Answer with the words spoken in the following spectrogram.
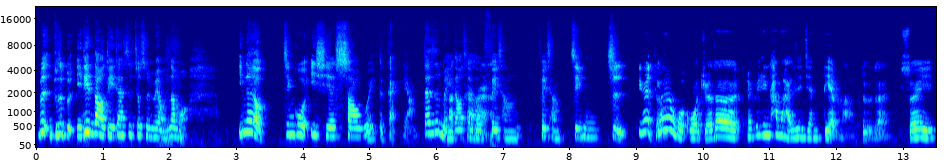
不是不是不一定到地，但是就是没有那么。应该有经过一些稍微的改良，但是每一道菜都非常非常精致。因为因为我我觉得，毕竟他们还是一间店嘛，对不对？所以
